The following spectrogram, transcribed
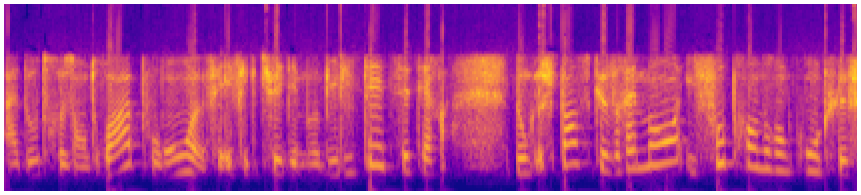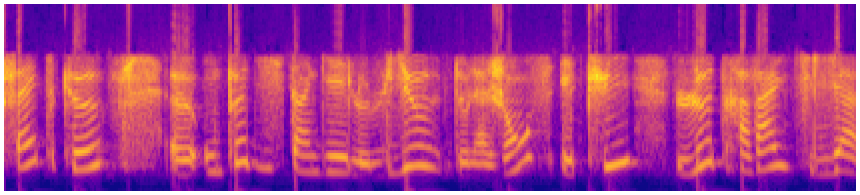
à d'autres endroits, pourront effectuer des mobilités, etc. Donc, je pense que vraiment, il faut prendre en compte le fait que on peut distinguer le lieu de l'agence et puis le travail qu'il y a à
